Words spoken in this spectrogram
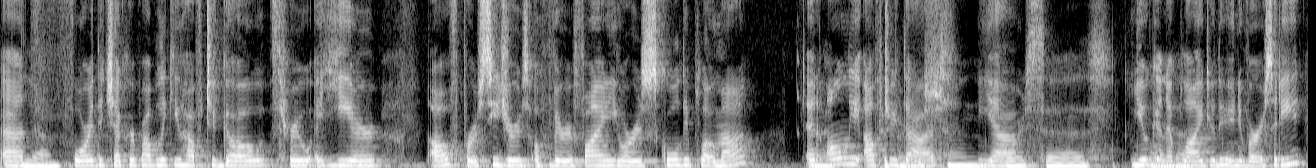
And Yeah. for the Czech Republic you have to go through a year of procedures of verifying your school diploma. And Like only after that, yeah, courses. you can all that. apply to the university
